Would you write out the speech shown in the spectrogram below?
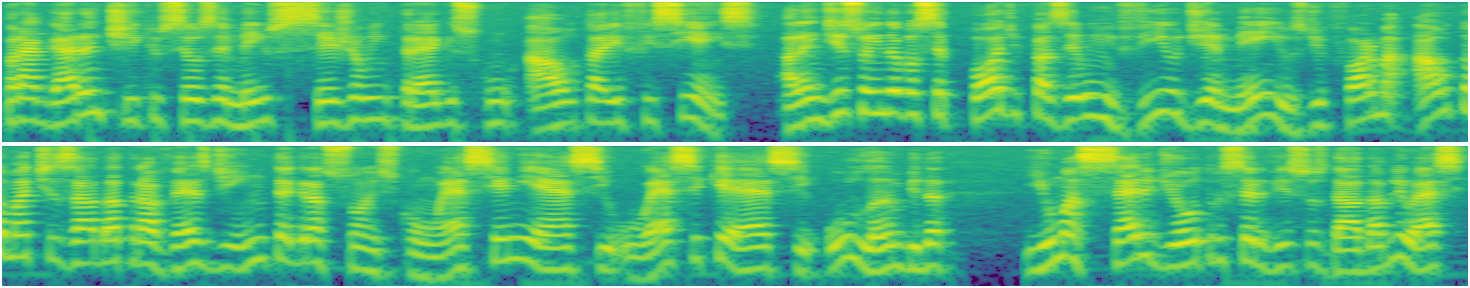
para garantir que os seus e-mails sejam entregues com alta eficiência. Além disso, ainda você pode fazer o envio de e-mails de forma automatizada através de integrações com o SNS, o SQS, o Lambda e uma série de outros serviços da AWS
